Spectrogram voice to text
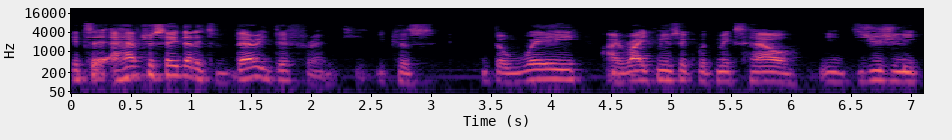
It's a, I have to say that it's very different because the way I write music with Mixhell, it's usually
